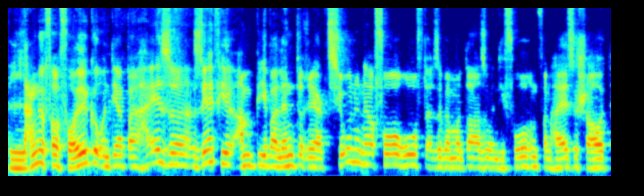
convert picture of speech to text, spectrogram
lange verfolge und der bei Heise sehr viel ambivalente Reaktionen hervorruft. Also wenn man da so in die Foren von Heise schaut,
